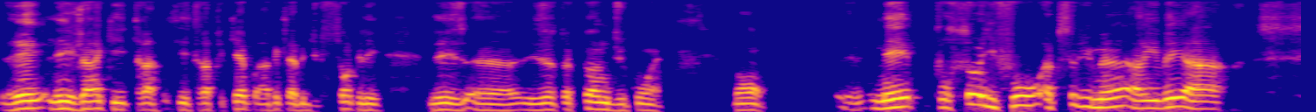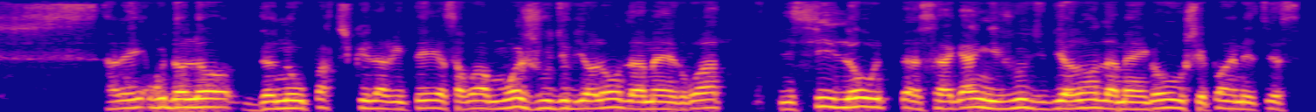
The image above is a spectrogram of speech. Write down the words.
les, les gens qui, trafiquaient avec la Son et les, les, euh, les, Autochtones du coin. Bon. Mais pour ça, il faut absolument arriver à aller au-delà de nos particularités, à savoir, moi, je joue du violon de la main droite, puis si l'autre, sa gang, il joue du violon de la main gauche, c'est pas un métis.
